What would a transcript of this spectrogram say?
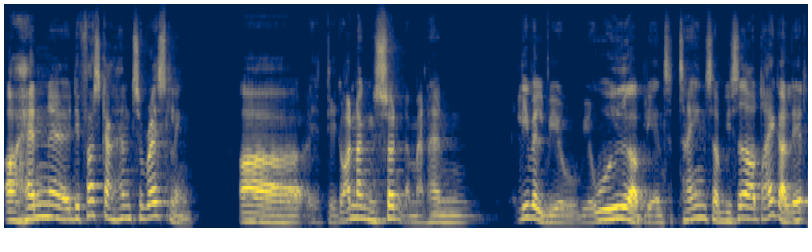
og han, uh, det er første gang, han er til wrestling. Og det er godt nok en søndag, men han, alligevel vi er, jo, vi er ude og bliver entertained, så vi sidder og drikker lidt.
